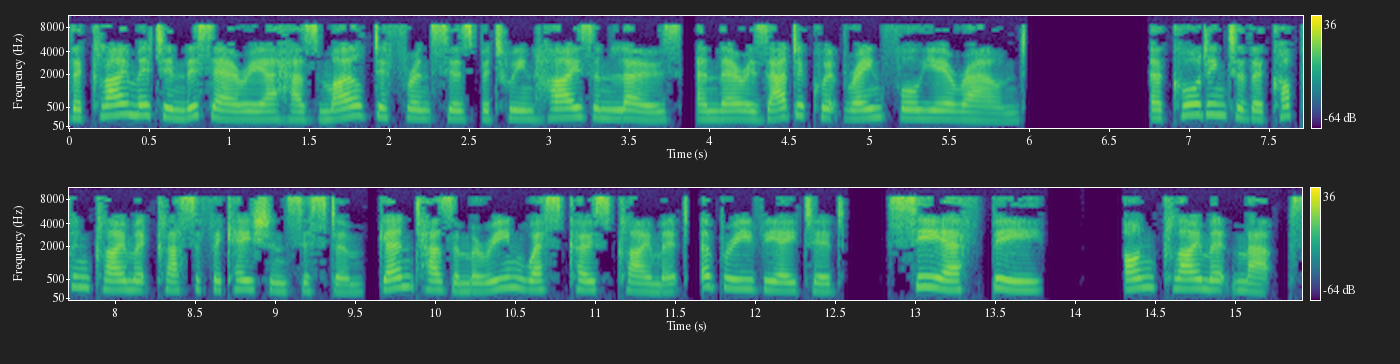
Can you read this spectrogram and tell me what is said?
The climate in this area has mild differences between highs and lows, and there is adequate rainfall year-round. According to the Köppen climate classification system, Ghent has a marine west coast climate, abbreviated CFB, on climate maps.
